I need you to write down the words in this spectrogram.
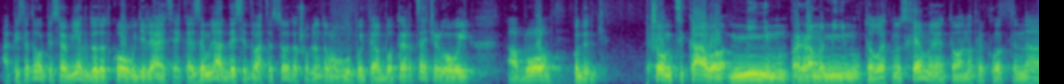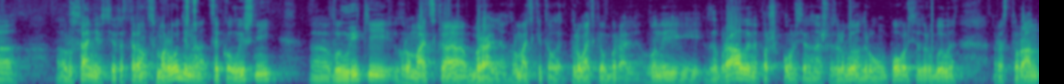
А після того під цей об'єкт додатково виділяється якась земля, 10-20 соток, щоб на тому влупити або ТРЦ черговий, або будинки. Якщо вам цікаво мінімум, програма мінімум туалетної схеми, то, наприклад, на Русанівці ресторан Смородіна це колишній е, великий громадська вбиральня, громадський туалет, громадська вбиральня. Вони її забрали на першому поверсі, не знаю, що зробили, на другому поверсі зробили ресторан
